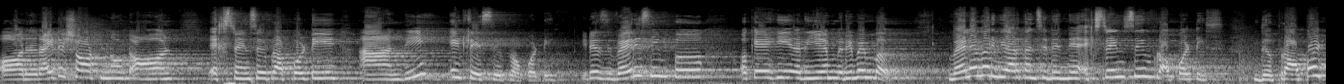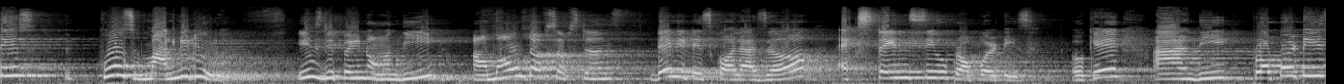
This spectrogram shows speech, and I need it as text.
Or write a short note on extensive property and the intensive property. It is very simple. Okay here remember whenever we are considering the extensive properties the properties whose magnitude is depend on the amount of substance then it is called as a extensive properties okay? And the properties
